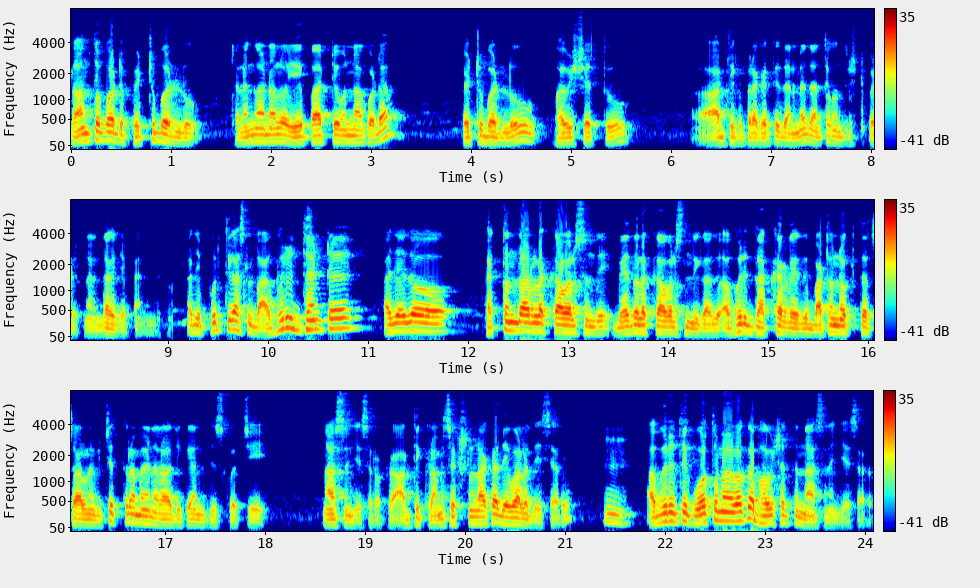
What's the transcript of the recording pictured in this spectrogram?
దాంతోపాటు పెట్టుబడులు తెలంగాణలో ఏ పార్టీ ఉన్నా కూడా పెట్టుబడులు భవిష్యత్తు ఆర్థిక ప్రగతి దాని మీద ఎంతగానో దృష్టి పెడుతున్నారు ఇందాక చెప్పాను మీకు. అది పూర్తిగా అసలు అభివృద్ధి అంటే అదేదో పెత్తందారులకు కావాల్సింది పేదలకు కావాల్సింది కాదు అభివృద్ధి అక్కర్లేదు బటన్ నొక్కితే చాలని విచిత్రమైన రాజకీయాన్ని తీసుకొచ్చి నాశనం చేశారు. ఒక ఆర్థిక క్రమశిక్షణ లేక దివాళా తీశారు. అభివృద్ధికి ఊతమవ్వక భవిష్యత్తును నాశనం చేశారు.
